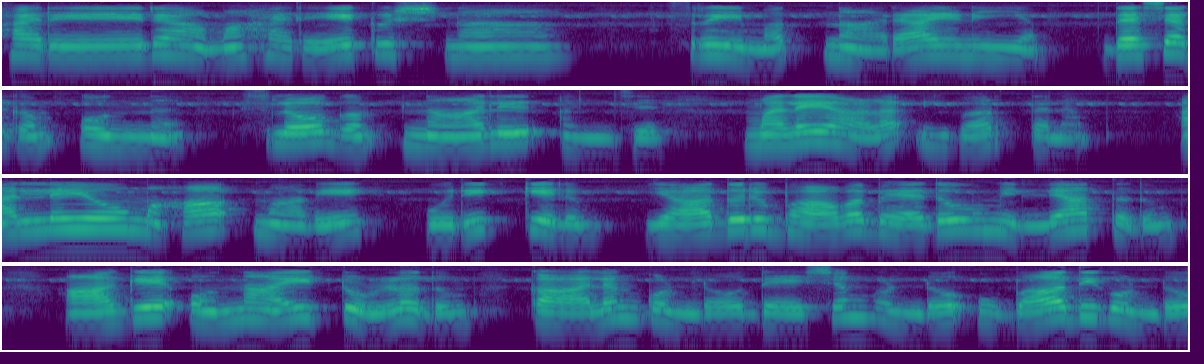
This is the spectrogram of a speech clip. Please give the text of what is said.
ഹരേ രാമ ഹരേ കൃഷ്ണ. ശ്രീമദ് നാരായണീയം. ദശകം ഒന്ന്. ശ്ലോകം നാല് അഞ്ച്. മലയാള വിവർത്തനം അല്ലയോ മഹാത്മാവേ ഒരിക്കലും യാതൊരു ഭാവഭേദവുമില്ലാത്തതും ആകെ ഒന്നായിട്ടുള്ളതും കാലം കൊണ്ടോ ദേശം കൊണ്ടോ ഉപാധി കൊണ്ടോ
